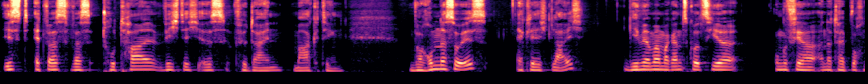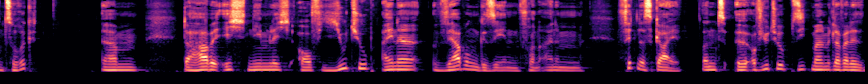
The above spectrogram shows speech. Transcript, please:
ist etwas, was total wichtig ist für dein Marketing. Warum das so ist, erkläre ich gleich. Gehen wir mal ganz kurz hier ungefähr anderthalb Wochen zurück. Ähm, da habe ich nämlich auf YouTube eine Werbung gesehen von einem Fitness-Guy. Und äh, auf YouTube sieht man mittlerweile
